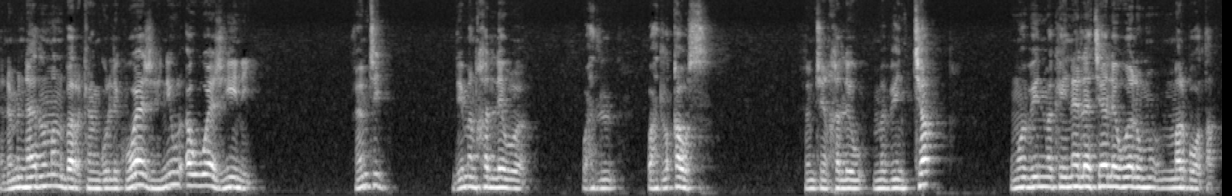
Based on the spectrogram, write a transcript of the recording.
أنا من هذا المنبر كنقول لك واجهني أو واجهيني. فهمتي؟ ديما نخليو واحد ال... واحد القوس. فهمتي؟ نخليو ما بين تا وما بين ما كاينة لا تا لا والو مربوطة.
